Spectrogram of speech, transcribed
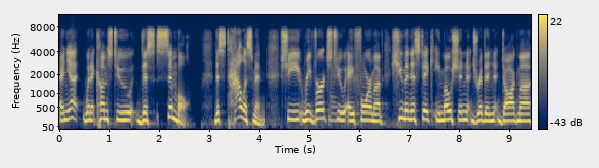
And yet, when it comes to this symbol, this talisman. She reverts right. to a form of humanistic, emotion driven dogma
